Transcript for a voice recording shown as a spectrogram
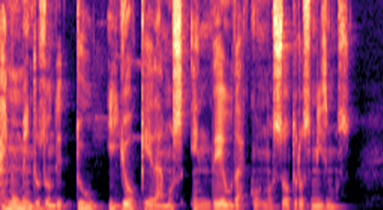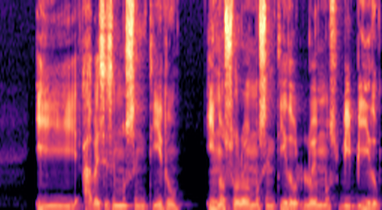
Hay momentos donde tú y yo quedamos en deuda con nosotros mismos. Y a veces hemos sentido, y no solo hemos sentido, lo hemos vivido,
